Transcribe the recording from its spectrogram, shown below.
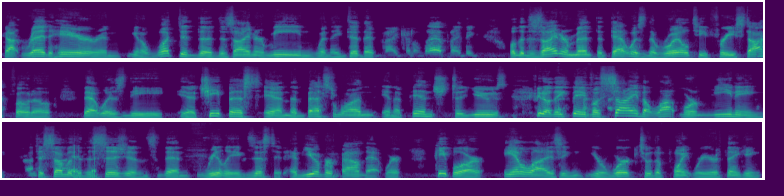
got red hair and you know what did the designer mean when they did that and i kind of laugh and i think well the designer meant that that was the royalty free stock photo that was the you know, cheapest and the best one in a pinch to use you know they, they've assigned a lot more meaning to some of the decisions than really existed have you ever found that where people are analyzing your work to the point where you're thinking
